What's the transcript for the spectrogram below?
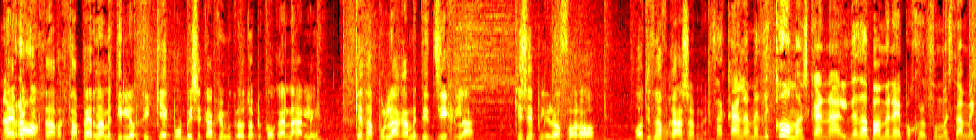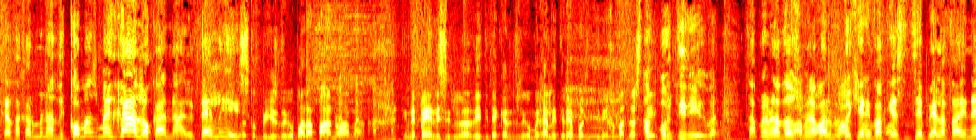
να επικοι- βρω. θα, θα παίρναμε τηλεοπτική εκπομπή σε κάποιο μικρό τοπικό κανάλι και θα πουλάγαμε την τσίχλα και σε πληροφορώ ότι θα βγάζαμε. Θα κάναμε δικό μας κανάλι. Δεν θα πάμε να υποχρεωθούμε στα μικρά. Θα κάνουμε ένα δικό μας μεγάλο κανάλι. Θέλεις; Με το πήγες λίγο παραπάνω. Αλλά την επένδυση δηλαδή την έκανες λίγο μεγαλύτερη από ό,τι την είχα φανταστεί. Από την ίδια. Θα πρέπει να δώσουμε, Πα, να πα, βάλουμε πα, το χέρι πα, βαθιάς πα. στην τσέπη, αλλά θα είναι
